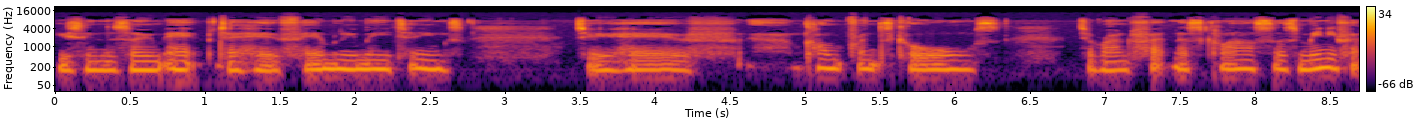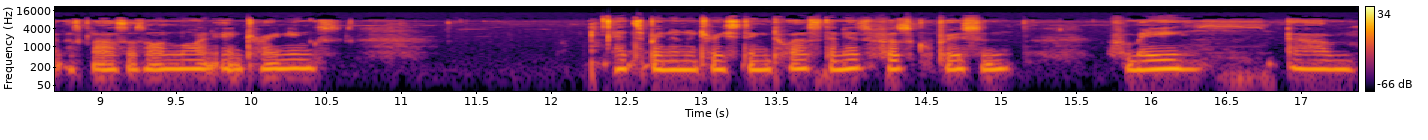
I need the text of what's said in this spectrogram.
using the Zoom app to have family meetings, to have um, conference calls, to run fitness classes, many fitness classes online and trainings. It's been an interesting twist, and as a physical person, for me, um,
